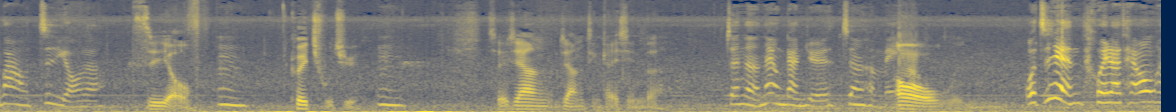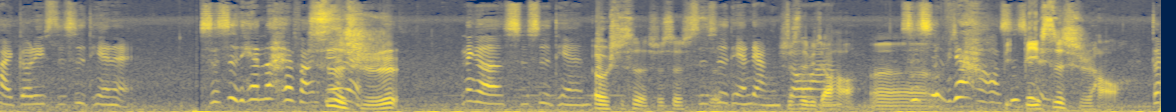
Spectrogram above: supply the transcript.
哇，自由了。自由。嗯。可以出去，嗯，所以这样这样挺开心的。真的那种感觉真的很美好。哦，我。之前回来台湾，我还隔离十四天哎，十四天都在房间。四。十那个十四天，哦，十四十四十四天两周、啊。十四比较好，嗯，十四比较好，比四比四十好。对，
